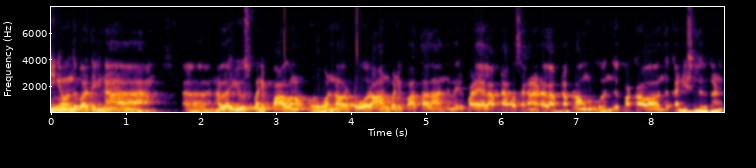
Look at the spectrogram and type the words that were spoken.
நீங்கள் வந்து பார்த்தீங்கன்னா நல்லா யூஸ் பண்ணி பார்க்கணும். ஒரு one hour two hour on பண்ணி பார்த்தா தான் இந்தமாரி பழைய லேப்டாப்பு செகண்ட் ஹேண்ட் லேப்டாப்லாம் உங்களுக்கு வந்து பக்காவாக வந்து கண்டிஷனில் இருக்கான்னு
